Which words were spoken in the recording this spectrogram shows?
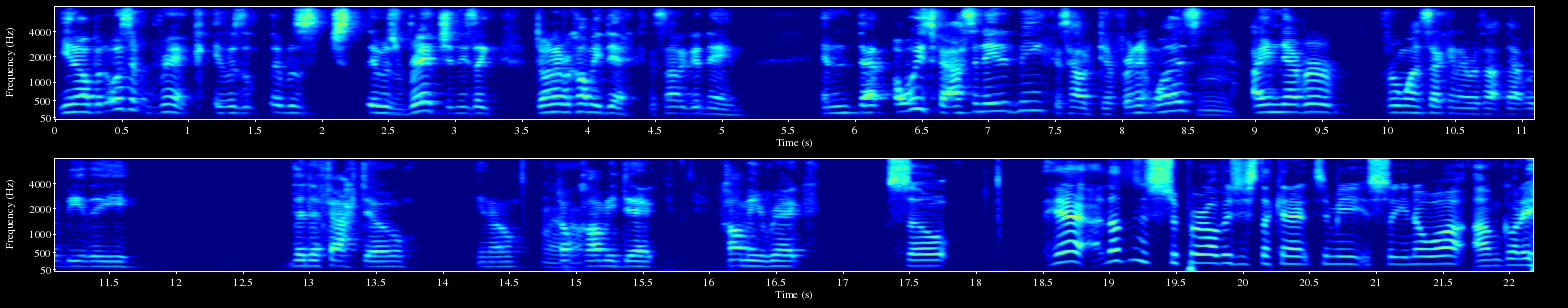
you know, but it wasn't Rick. It was it was just, it was Rich, and he's like, don't ever call me Dick. That's not a good name, and that always fascinated me because how different it was. Mm. I never, for one second, ever thought that would be the the de facto. You know, Uh-huh. don't call me Dick, call me Rick. So, yeah, nothing's super obviously sticking out to me. So you know what? I'm gonna,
